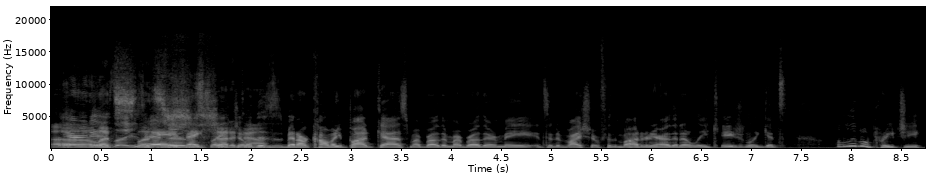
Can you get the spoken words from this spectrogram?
There it Uh, let's- ladies let's- Hey, thanks, shut ladies it gentlemen. down. This has been our comedy podcast, My Brother, My Brother, and Me. It's an advice show for the modern era that only occasionally gets a little preachy.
